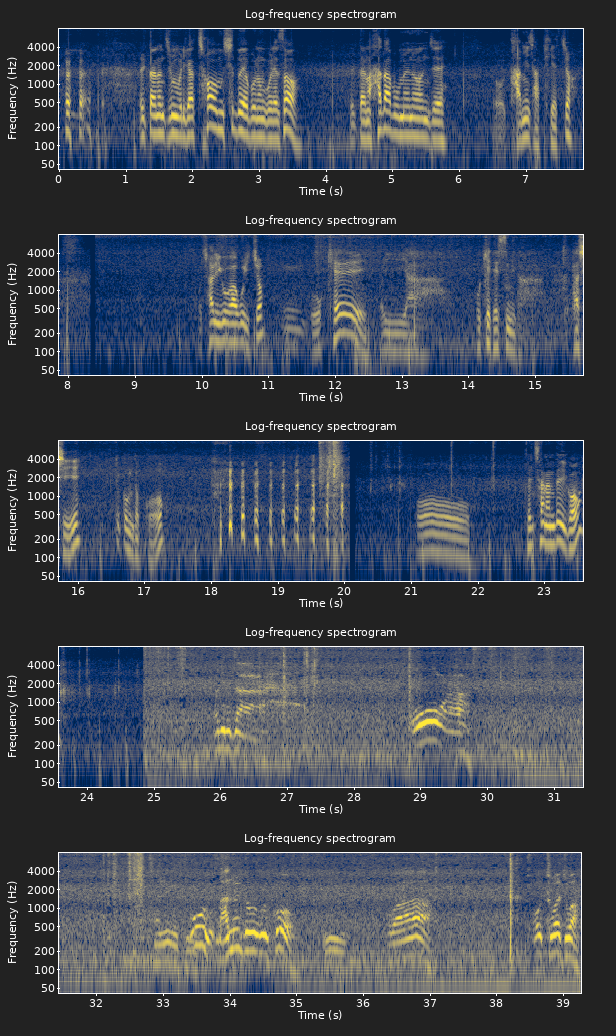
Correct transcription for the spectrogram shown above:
일단은 지금 우리가 처음 시도해 보는 거라서 일단은 하다 보면은 이제 어, 감이 잡히겠죠. 어, 잘 익어가고 있죠? 오케이. 어, 이야. 오케이 됐습니다. 다시 뚜껑 덮고. 오. 괜찮은데 이거? 어디 보자. 오. 잘 익었지. 오, 마늘도 그렇고, 음. 와. 어, 좋아, 좋아.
